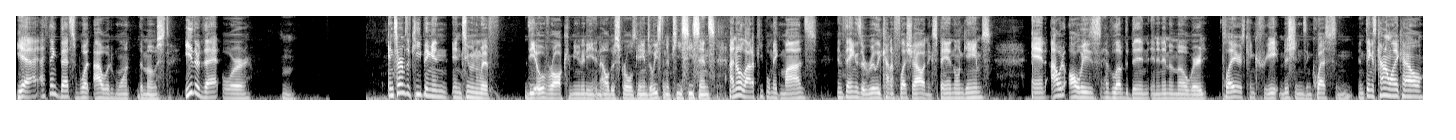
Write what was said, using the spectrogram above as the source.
Yeah, I think that's what I would want the most. Either that or, hmm. In terms of keeping in, in tune with the overall community in Elder Scrolls games, at least in a PC sense, I know a lot of people make mods and things that really kind of flesh out and expand on games. And I would always have loved to been in an MMO where players can create missions and quests and, and things kind of like how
